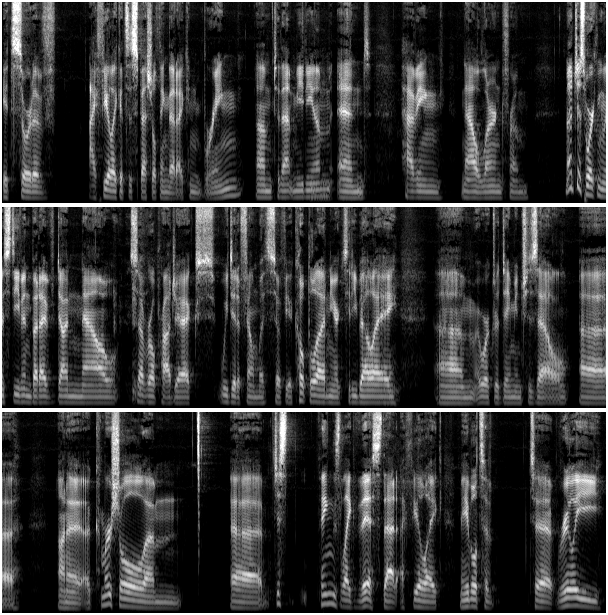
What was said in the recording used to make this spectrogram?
it's sort of I feel like it's a special thing that I can bring um, to that medium and having now learned from not just working with Steven, but I've done now several projects. We did a film with Sofia Coppola New York City Ballet. Um, I worked with Damien Chazelle uh, on a, a commercial. Um, uh, just things like this that I feel like I'm able to to really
